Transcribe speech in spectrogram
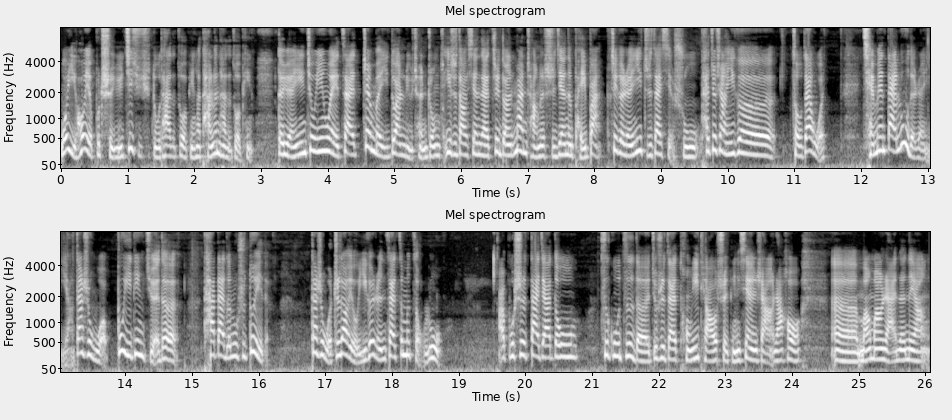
我以后也不耻于继续去读他的作品和谈论他的作品的原因，就因为在这么一段旅程中，一直到现在这段漫长的时间的陪伴，这个人一直在写书，他就像一个走在我前面带路的人一样，但是我不一定觉得。他带的路是对的，但是我知道有一个人在这么走路，而不是大家都自顾自的，就是在同一条水平线上，然后呃茫茫然的那样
